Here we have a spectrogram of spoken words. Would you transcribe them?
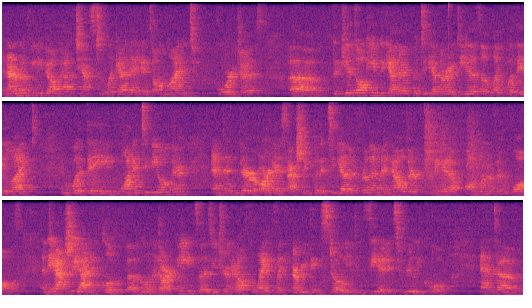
And I don't know if any of y'all have had a chance to look at it, it's online, it's gorgeous. Um, the kids all came together and put together ideas of like what they liked and what they wanted to be on there. And then their artists actually put it together for them, and now they're putting it up on one of their walls. And they actually added glow, uh, glow in the dark paint, so as you turn it off the lights, like everything's still, you can see it, it's really cool. And, um,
